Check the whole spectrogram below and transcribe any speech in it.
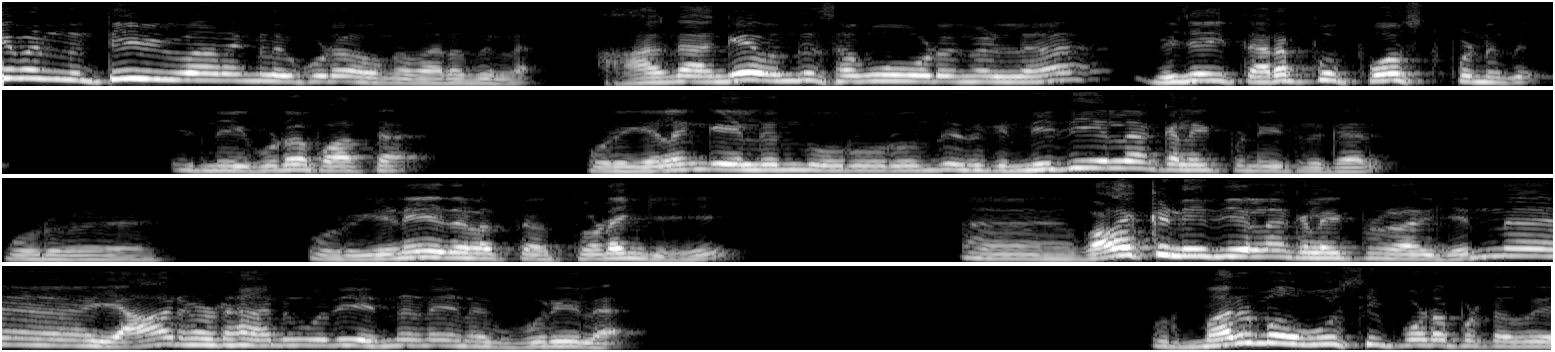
ஈவன் டிவி விவாதங்களுக்கு கூட அவங்க வரதில்லை. ஆங்காங்கே வந்து சமூக ஊடகங்களில் விஜய் தரப்பு போஸ்ட் பண்ணுது. இன்னைக்கு கூட பார்த்தேன். ஒரு இலங்கையிலேருந்து ஒருவர் வந்து இதுக்கு நிதியெல்லாம் கலெக்ட் பண்ணிகிட்டு இருக்கார். ஒரு ஒரு இணையதளத்தை தொடங்கி வழக்கு நிதியெல்லாம் கலெக்ட் பண்ணுறாரு என்ன யாரோட அனுமதி என்னன்னு எனக்கு புரியல. ஒரு மர்ம ஊசி போடப்பட்டது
